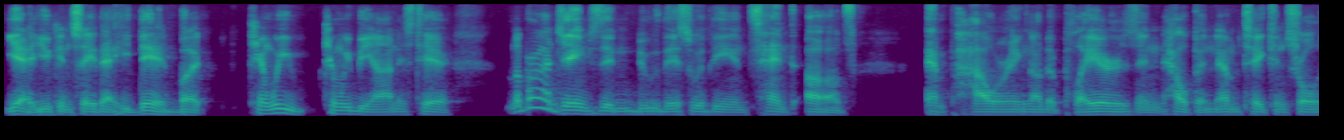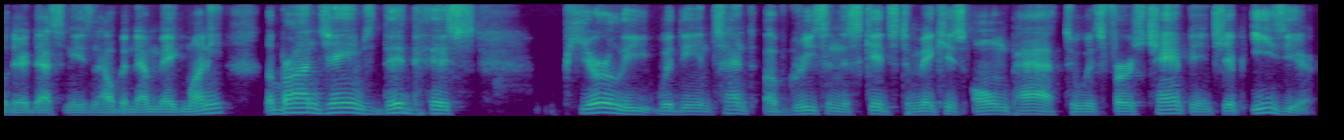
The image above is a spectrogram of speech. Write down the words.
Yeah, you can say that he did, but can we can we be honest here? LeBron James didn't do this with the intent of empowering other players and helping them take control of their destinies and helping them make money. LeBron James did this purely with the intent of greasing the skids to make his own path to his first championship easier.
